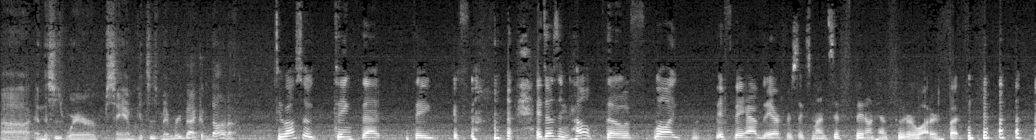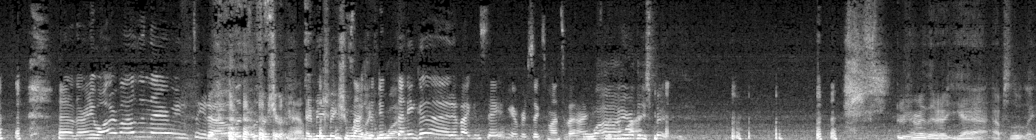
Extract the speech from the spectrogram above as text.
Uh, and this is where Sam gets his memory back of Donna. You also think that they, if it doesn't help though, if well, if they have the air for six months, if they don't have food or water, but are there any water bottles in there? We, you know, let's, For sure. You know. I mean, it makes you it's not wonder, going to like, do what- any good if I can stay in here for six months if I don't have any food Why are they spending? Remember there? Yeah, absolutely.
